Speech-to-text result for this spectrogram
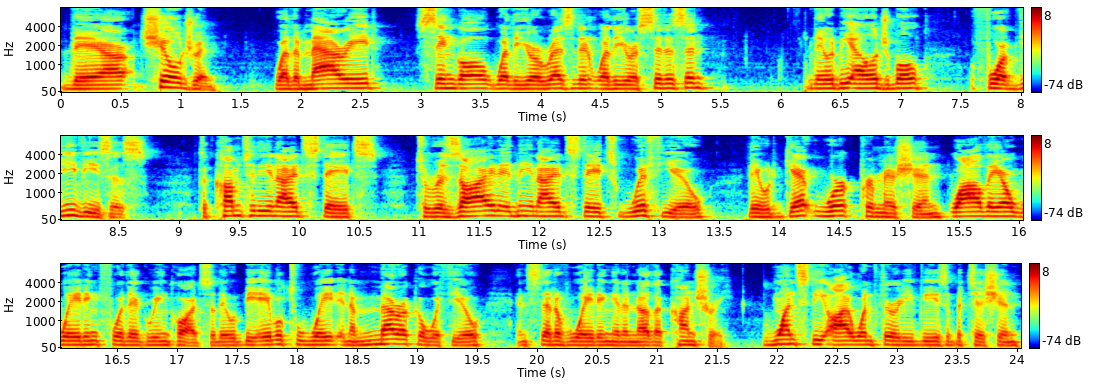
their children, whether married, single, whether you're a resident, whether you're a citizen, they would be eligible for V visas to come to the United States, to reside in the United States with you. They would get work permission while they are waiting for their green card. So they would be able to wait in America with you instead of waiting in another country once the I 130 visa petition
